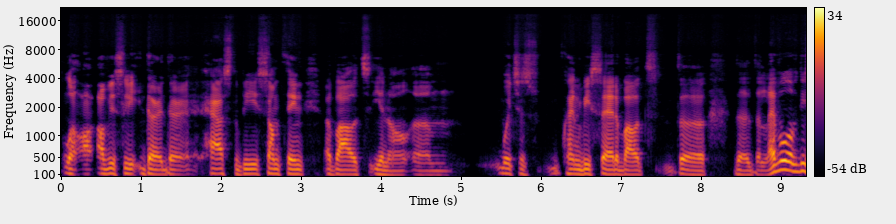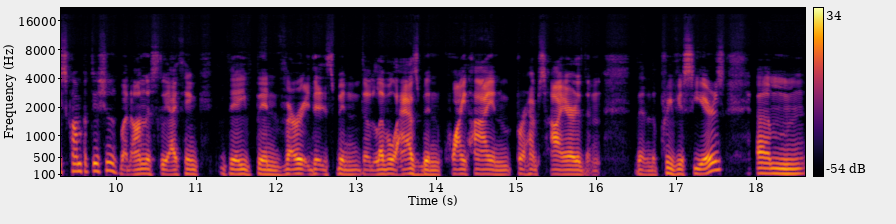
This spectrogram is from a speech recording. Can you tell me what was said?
well obviously there there has to be something about you know um which is can be said about the the the level of these competitions but honestly i think they've been very it's been the level has been quite high and perhaps higher than than the previous years. Um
